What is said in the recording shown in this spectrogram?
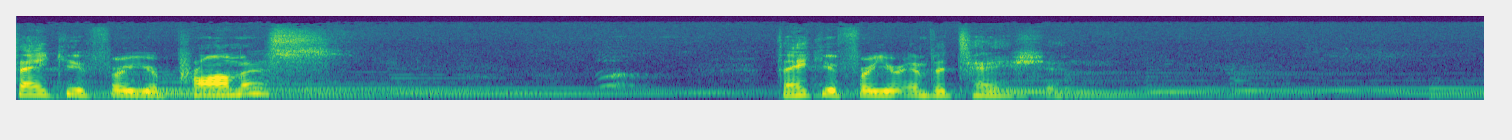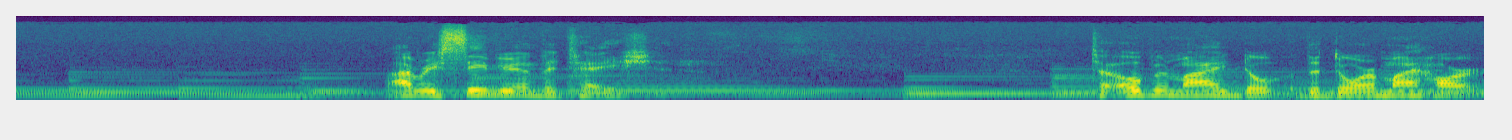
Thank you for your promise. Thank you for your invitation. I receive your invitation to open my do- the door of my heart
